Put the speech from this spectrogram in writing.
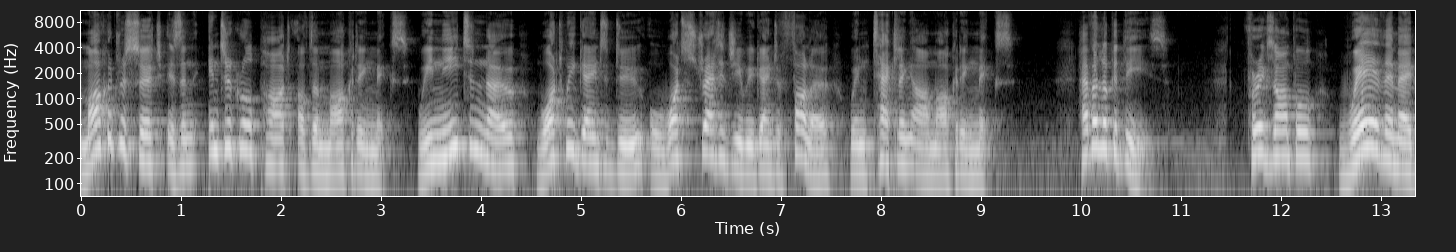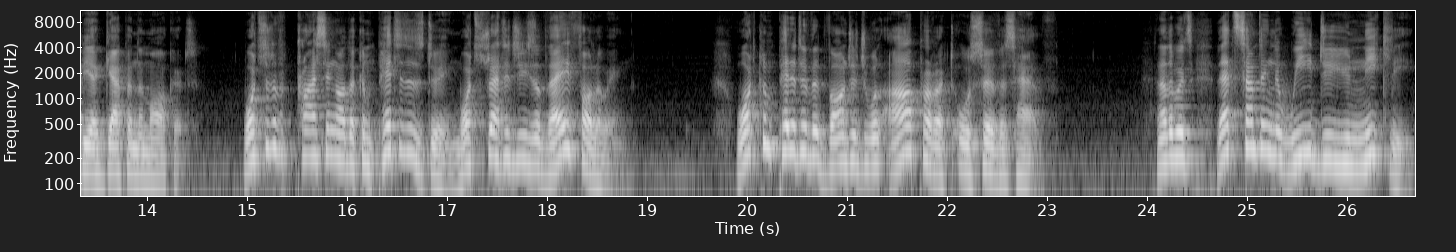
Market research is an integral part of the marketing mix. We need to know what we're going to do or what strategy we're going to follow when tackling our marketing mix. Have a look at these. For example, where there may be a gap in the market. What sort of pricing are the competitors doing? What strategies are they following? What competitive advantage will our product or service have? In other words, that's something that we do uniquely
